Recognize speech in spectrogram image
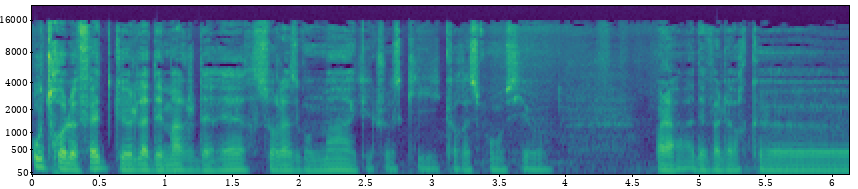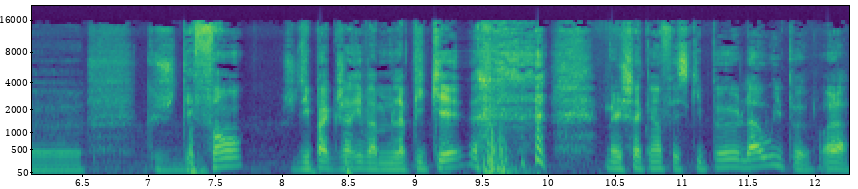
Outre le fait que la démarche derrière sur la seconde main est quelque chose qui correspond aussi au, voilà à des valeurs que que je défends. Je dis pas que j'arrive à me l'appliquer, mais chacun fait ce qu'il peut là où il peut. Voilà.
